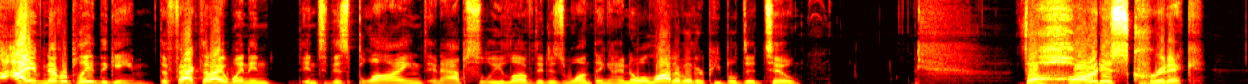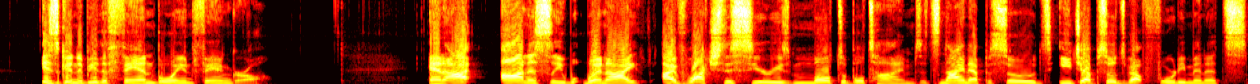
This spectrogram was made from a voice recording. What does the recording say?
I've never played the game. The fact that I went in into this blind and absolutely loved it is one thing. I know a lot of other people did too. The hardest critic is going to be the fanboy and fangirl. And I honestly, when I I've watched this series multiple times. It's 9 episodes. Each episode's about 40 minutes.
